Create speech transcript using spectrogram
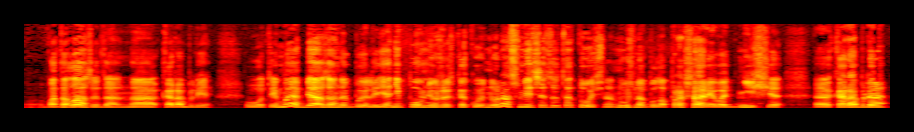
водолазы, да, на корабле. Вот, и мы обязаны были, я не помню уже какой, ну раз в месяц это точно, нужно было прошаривать днище э, корабля,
